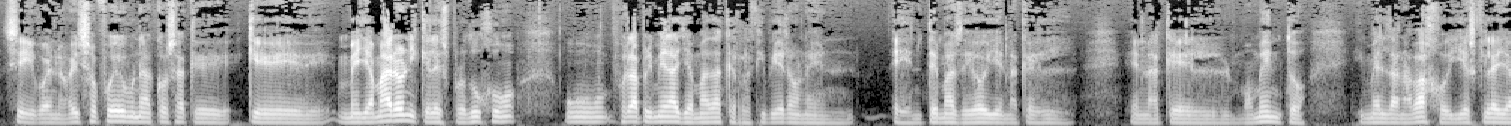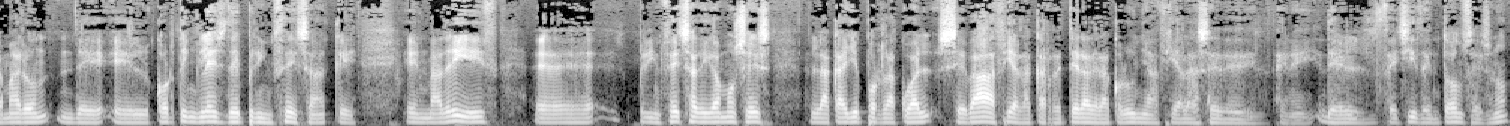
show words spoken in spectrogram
Sí, bueno, eso fue una cosa que, que me llamaron y que les produjo, fue la primera llamada que recibieron en, en temas de hoy en aquel, en aquel momento. Imelda Navajo, y es que la llamaron del el corte inglés de Princesa, que en Madrid, Princesa, digamos, es la calle por la cual se va hacia la carretera de La Coruña, hacia la sede del, del CECID entonces, ¿no?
